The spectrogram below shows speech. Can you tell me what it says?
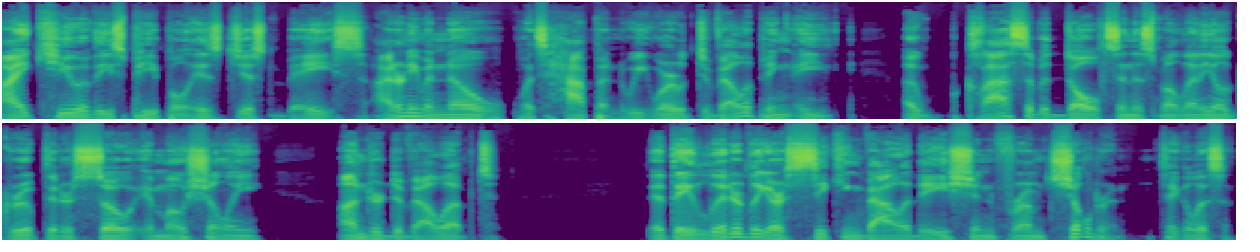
IQ of these people is just base. I don't even know what's happened. We, we're developing a, a class of adults in this millennial group that are so emotionally underdeveloped that they literally are seeking validation from children. Take a listen.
